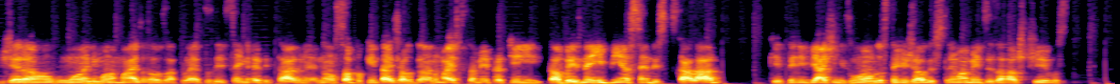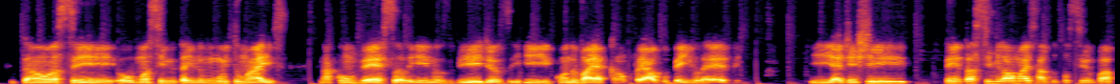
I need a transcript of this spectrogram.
gera um ânimo a mais aos atletas, isso é inevitável, né? Não só para quem está jogando, mas também para quem talvez nem vinha sendo escalado, que tem viagens longas, tem jogos extremamente exaustivos. Então, assim, o Mancini está indo muito mais na conversa ali, nos vídeos, e quando vai a campo é algo bem leve. E a gente tenta assimilar o mais rápido possível para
